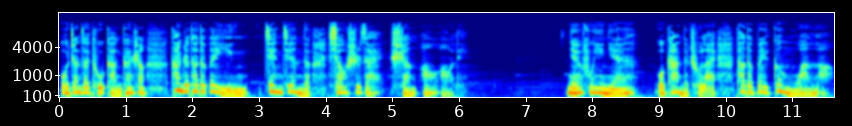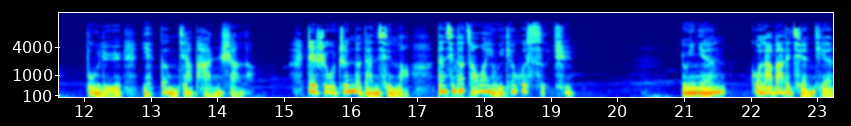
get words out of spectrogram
我站在土坎坎上，看着他的背影渐渐的消失在山坳坳里。年复一年，我看得出来，他的背更弯了，步履也更加蹒跚了。这时我真的担心了，担心他早晚有一天会死去。有一年过腊八的前天，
